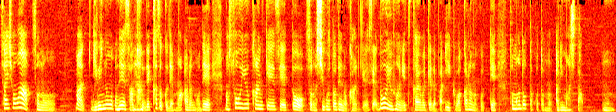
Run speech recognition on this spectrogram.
最初はそのまあ義理のお姉さんなんで家族でもあるので、まあ、そういう関係性とその仕事での関係性どういうふうに使い分ければいいか分からなくって戸惑ったこともありました。うん、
